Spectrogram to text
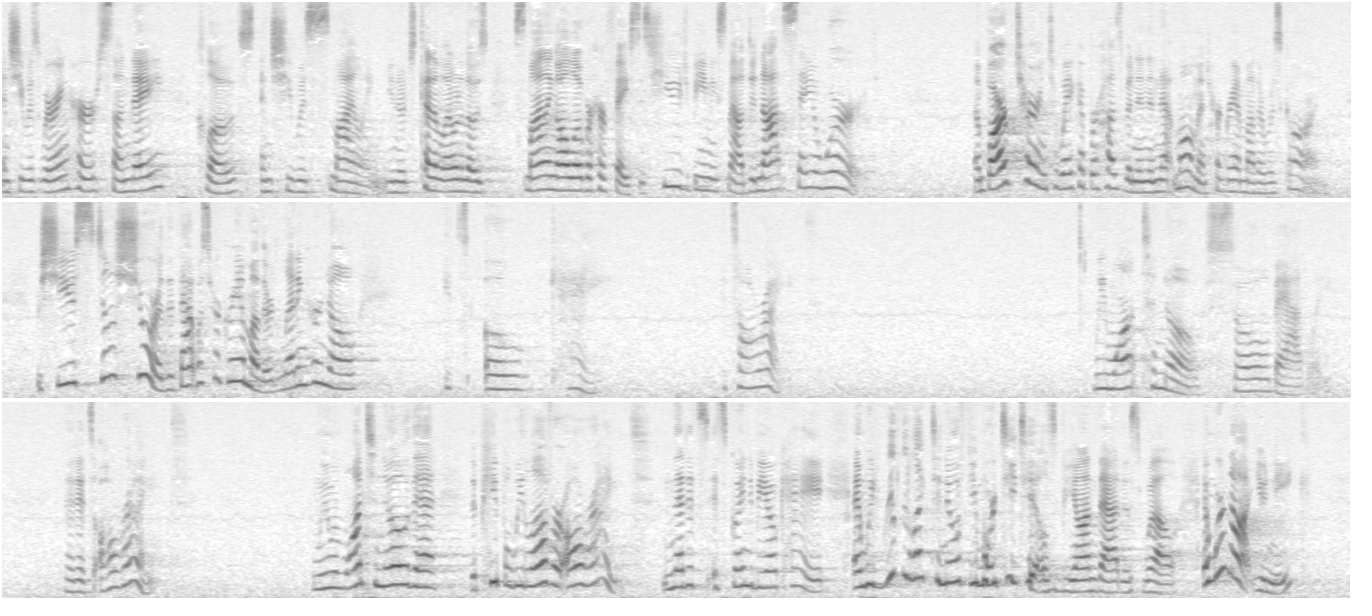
And she was wearing her Sunday clothes, and she was smiling, you know, just kind of like one of those smiling all over her face, this huge beaming smile, did not say a word. And Barb turned to wake up her husband, and in that moment, her grandmother was gone. But she was still sure that that was her grandmother, letting her know it's okay. It's all right. We want to know so badly that it's all right. We want to know that the people we love are all right and that it's, it's going to be okay. And we'd really like to know a few more details beyond that as well. And we're not unique.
